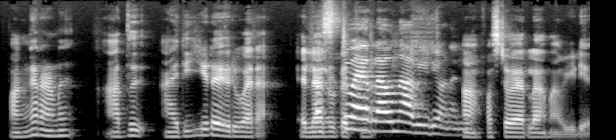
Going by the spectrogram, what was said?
അപ്പം അങ്ങനെയാണ് അത് അരിയുടെ ഒരു വര എല്ലാവരും ഫസ്റ്റ് വൈറലാവുന്ന ആ വീഡിയോ ആണല്ലോ? ഫസ്റ്റ് വൈറലാവുന്ന ആ വീഡിയോ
